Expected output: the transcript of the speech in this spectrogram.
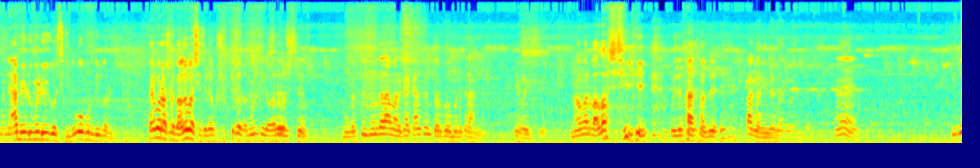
মানে আমি ডুমিডুই করছি কিন্তু ও কোনো কোনোদিন করেনি তারপর আসলে ভালোবাসি যেটা সত্যি কথা মন থেকে ভালোবাসি। ভালোবাসছে মনে তুই মনে কর আমার গার্লফ্রেন্ড তোর বউ মনে কর আমি। এ হয়েছে না আমার ভালোবাসি ওই যে মাঝে মাঝে পাগলামি করে। হ্যাঁ। কিন্তু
